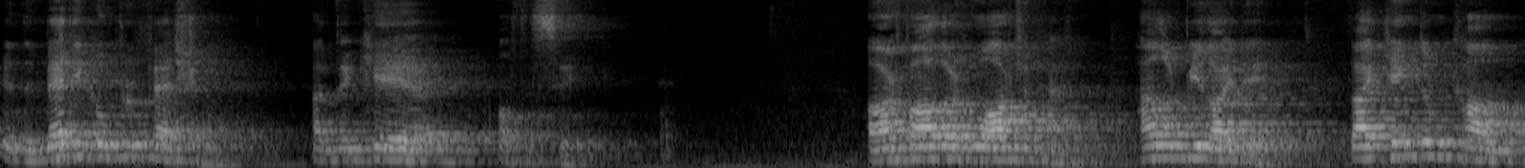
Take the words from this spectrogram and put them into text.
in the medical profession and the care of the sick. Our Father who art in heaven, hallowed be thy name. Thy kingdom come,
